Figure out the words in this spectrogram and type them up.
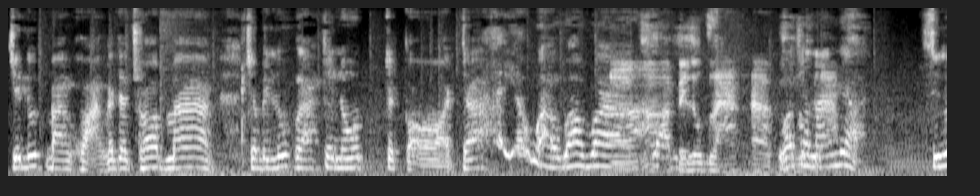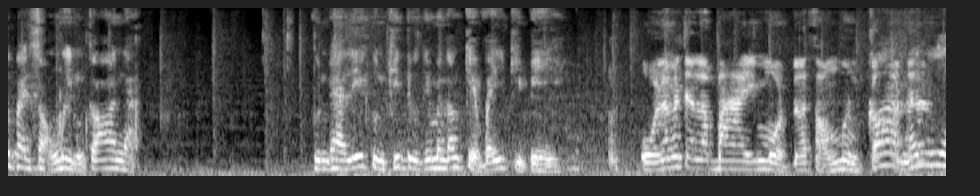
เจนุสบางขวางก็จะชอบมาก จะเป็นลูกรักเจนุสจะกอดจะไอ้ยว้าวว้าวว้าอ่าวอ่าเป็นลูกรักอ่าเพราะฉะนั้นเนี่ย ซื้อไปสองหมื่นก้อนอะ คุณแพรรี่คุณคิดดูที่มันต้องเก็บไว้อีกกี่ปีโอ้แล้วมันจะระบายหมดเลยสองหมื่นก็ก้อนนั่นะนไง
